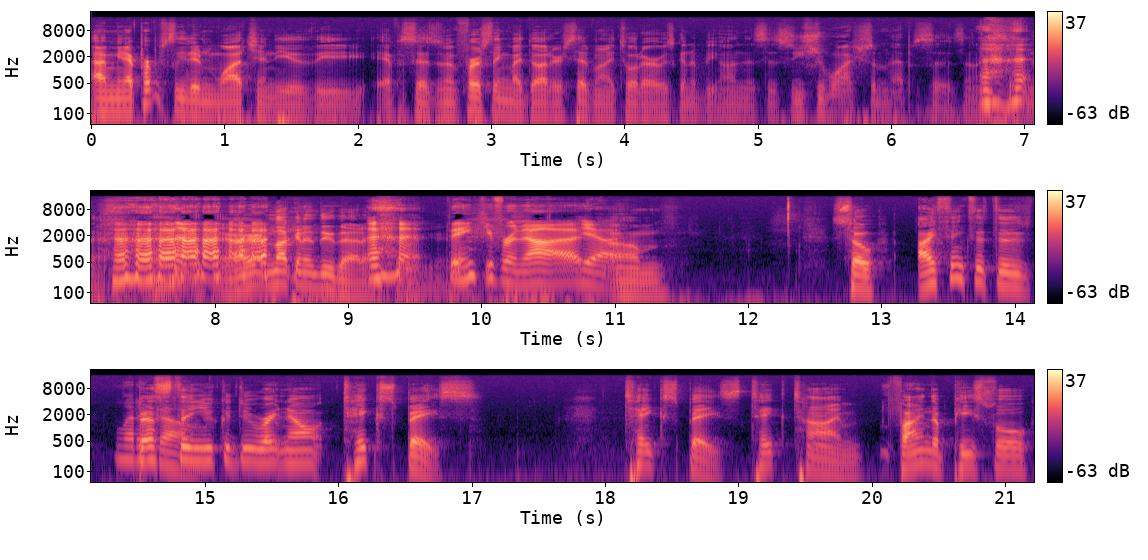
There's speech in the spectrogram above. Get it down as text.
I mean, I purposely didn't watch any of the episodes, and the first thing my daughter said when I told her I was going to be on this is, "You should watch some episodes." And I said, "No, I'm not going to do that." Actually. Thank you for not. Yeah. Um, so I think that the Let best thing you could do right now take space. Take space. Take time. Find a peaceful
